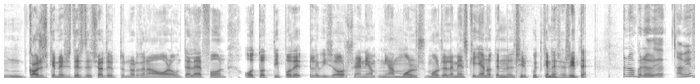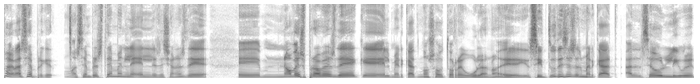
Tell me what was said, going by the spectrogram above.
mm, coses que necessites d'això, de un ordenador o un telèfon o tot tipus de televisor, o sigui, n'hi ha, ha molts, molts elements que ja no tenen el circuit que necessiten. No, però eh, a mi em fa gràcia perquè sempre estem en, le, en les aixones de eh, noves proves de que el mercat no s'autoregula. No? Eh, si tu deixes el mercat al seu lliure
